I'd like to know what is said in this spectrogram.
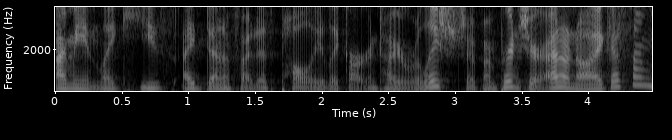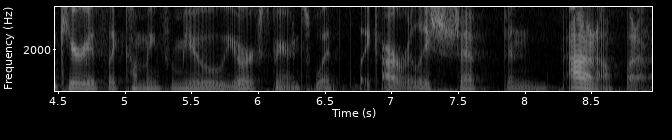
I mean, like he's identified as poly like our entire relationship. I'm pretty sure. I don't know. I guess I'm curious, like coming from you, your experience with like our relationship, and I don't know, whatever.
